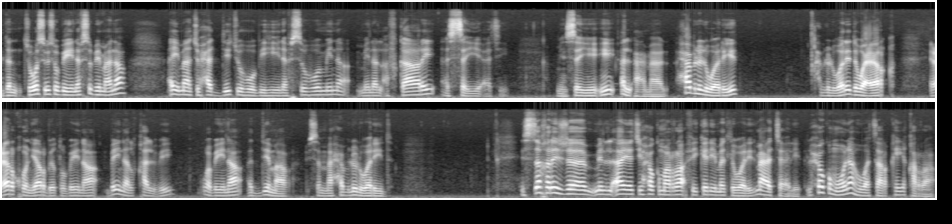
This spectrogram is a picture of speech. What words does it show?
إذا توسوس به نفسه بمعنى أي ما تحدثه به نفسه من من الأفكار السيئة. من سيء الأعمال. حبل الوريد حبل الوريد هو عرق عرق يربط بين بين القلب وبين الدماغ يسمى حبل الوريد. استخرج من الآية حكم الراء في كلمة الوريد مع التعليل. الحكم هنا هو ترقيق الراء.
